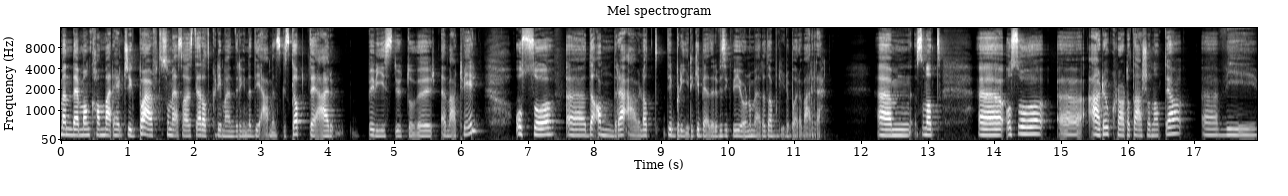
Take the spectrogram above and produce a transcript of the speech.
Men det man kan være helt trygg på, er som jeg sa i sted, at klimaendringene de er menneskeskapt. Det er bevist utover enhver tvil. Og så eh, det andre er vel at det blir ikke bedre hvis ikke vi gjør noe med det. Da blir det bare verre. Um, sånn at uh, Og så uh, er det jo klart at det er sånn at ja, uh, vi,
